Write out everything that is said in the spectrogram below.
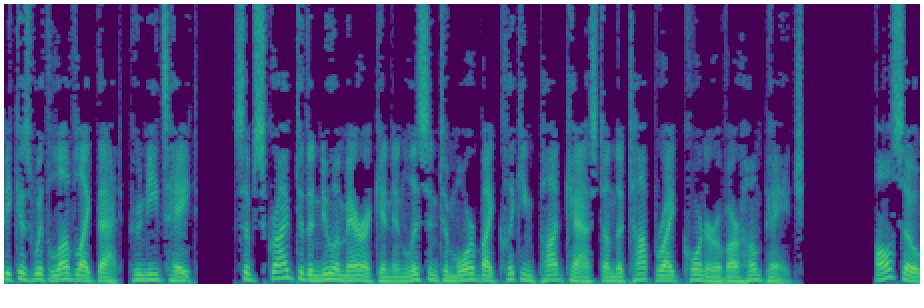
Because with love like that, who needs hate? Subscribe to The New American and listen to more by clicking podcast on the top right corner of our homepage. Also,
